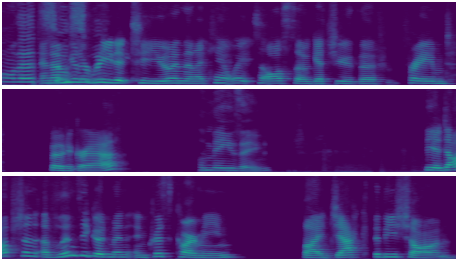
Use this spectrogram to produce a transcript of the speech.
Oh, that's and so I'm going to read it to you, and then I can't wait to also get you the framed photograph. Amazing. The Adoption of Lindsey Goodman and Chris Carmean by Jack the Bichon.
